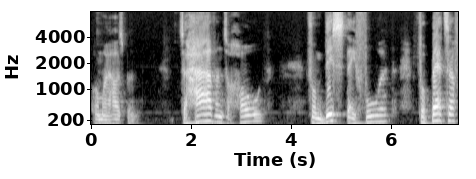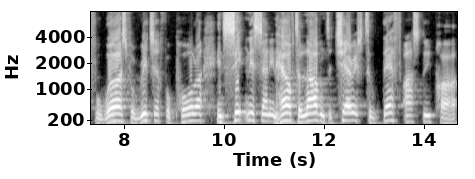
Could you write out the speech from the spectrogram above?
or my husband, to have and to hold from this day forward, for better, for worse, for richer, for poorer, in sickness and in health, to love and to cherish till death us do part,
